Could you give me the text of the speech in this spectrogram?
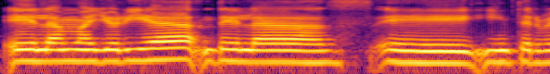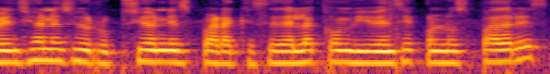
Eh, la mayoría de las eh, intervenciones o irrupciones para que se dé la convivencia con los padres,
